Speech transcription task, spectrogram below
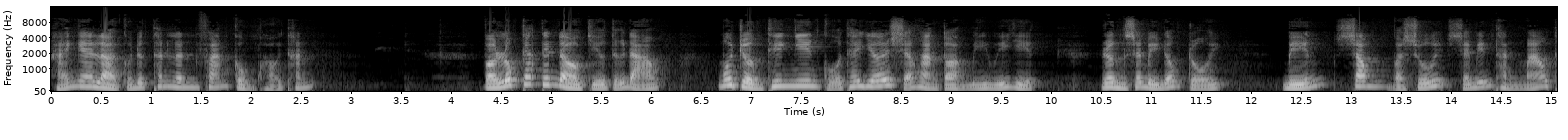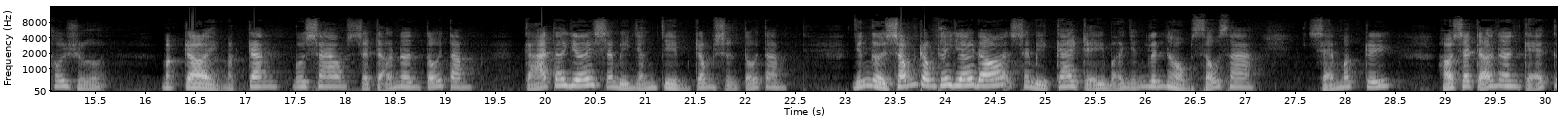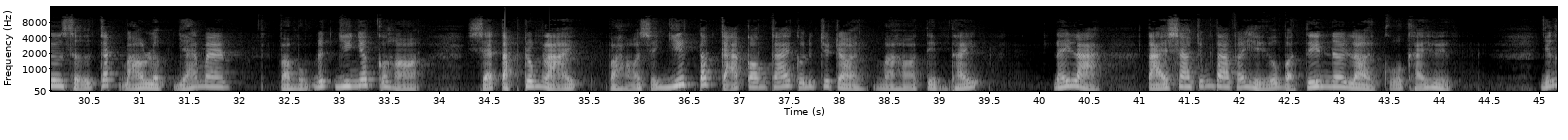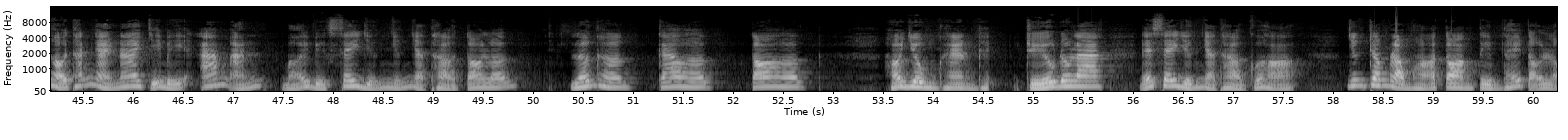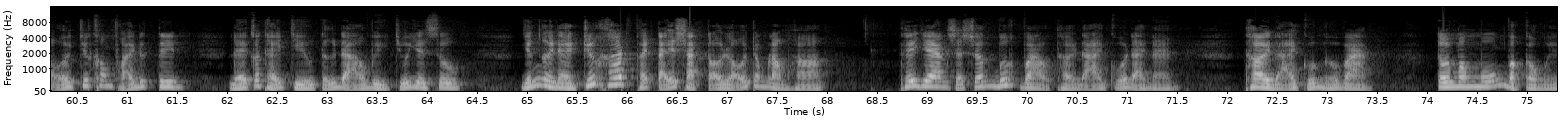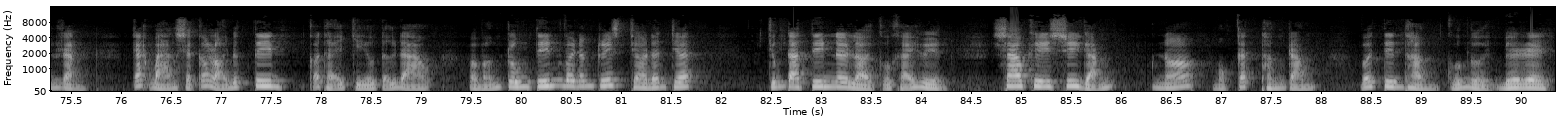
hãy nghe lời của Đức Thánh Linh phán cùng hội thánh. Vào lúc các tín đồ chịu tử đạo, môi trường thiên nhiên của thế giới sẽ hoàn toàn bị hủy diệt. Rừng sẽ bị đốt trụi, biển, sông và suối sẽ biến thành máu thối rữa. Mặt trời, mặt trăng, ngôi sao sẽ trở nên tối tăm. Cả thế giới sẽ bị nhận chìm trong sự tối tăm. Những người sống trong thế giới đó sẽ bị cai trị bởi những linh hồn xấu xa, sẽ mất trí. Họ sẽ trở nên kẻ cư xử cách bạo lực giả man và mục đích duy nhất của họ sẽ tập trung lại và họ sẽ giết tất cả con cái của Đức Chúa Trời mà họ tìm thấy. Đấy là tại sao chúng ta phải hiểu và tin nơi lời của Khải Huyền. Những hội thánh ngày nay chỉ bị ám ảnh bởi việc xây dựng những nhà thờ to lớn, lớn hơn, cao hơn, to hơn. Họ dùng hàng triệu đô la để xây dựng nhà thờ của họ, nhưng trong lòng họ toàn tìm thấy tội lỗi chứ không phải đức tin để có thể chịu tử đạo vì Chúa Giêsu. Những người này trước hết phải tẩy sạch tội lỗi trong lòng họ. Thế gian sẽ sớm bước vào thời đại của đại nạn, thời đại của ngựa vàng. Tôi mong muốn và cầu nguyện rằng các bạn sẽ có loại đức tin có thể chịu tử đạo và vẫn trung tín với Đấng Christ cho đến chết. Chúng ta tin nơi lời của Khải Huyền sau khi suy gẫm nó một cách thận trọng với tinh thần của người Bere.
